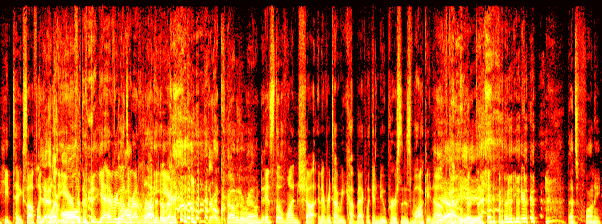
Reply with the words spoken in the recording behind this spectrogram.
He takes off like Yeah, one ear all- for the yeah, everyone's around one crowded ear. around- they're all crowded around it. It's the one shot, and every time we cut back, like a new person is walking up. yeah, yeah, yeah. That's funny.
